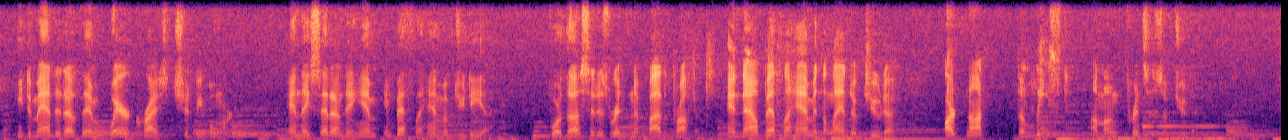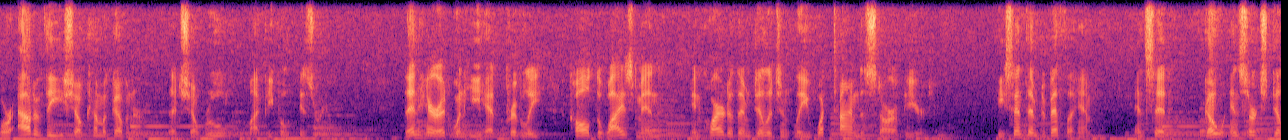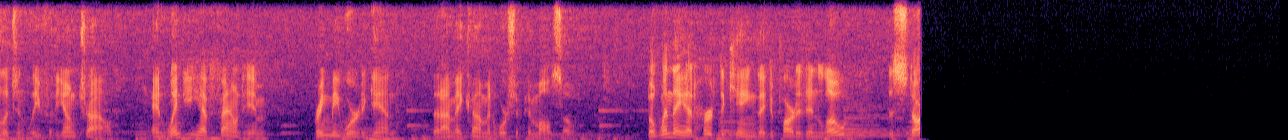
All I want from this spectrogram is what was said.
he demanded of them where Christ should be born. And they said unto him, In Bethlehem of Judea. For thus it is written by the prophet, And now Bethlehem in the land of Judah, art not the least among princes of Judah. For out of thee shall come a governor that shall rule my people Israel. Then Herod, when he had privily called the wise men, inquired of them diligently what time the star appeared. He sent them to Bethlehem, and said, Go and search diligently for the young child, and when ye have found him, bring me word again, that I may come and worship him also. But when they had heard the king, they departed, and lo, the star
